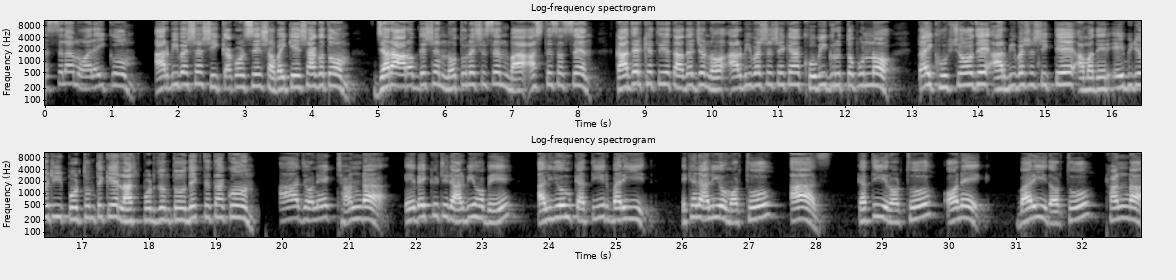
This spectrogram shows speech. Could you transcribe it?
আসসালামু আলাইকুম। আরবি ভাষা শিক্ষা কোর্সে সবাইকে স্বাগতম। যারা আরব দেশে নতুন এসেছেন বা আসতে চাচ্ছেন, কাজের ক্ষেত্রে তাদের জন্য আরবি ভাষা শেখা খুবই গুরুত্বপূর্ণ। তাই খুব সহজে আরবি ভাষা শিখতে আমাদের এই ভিডিওটি প্রথম থেকে লাস্ট পর্যন্ত দেখতে থাকুন। আজ অনেক ঠান্ডা। এ বাক্যটির আরবি হবে আলিয়ম কাতির বারিদ। এখানে আলিয়ম অর্থ আজ, কাতির অর্থ অনেক। বারিদ অর্থ ঠান্ডা।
